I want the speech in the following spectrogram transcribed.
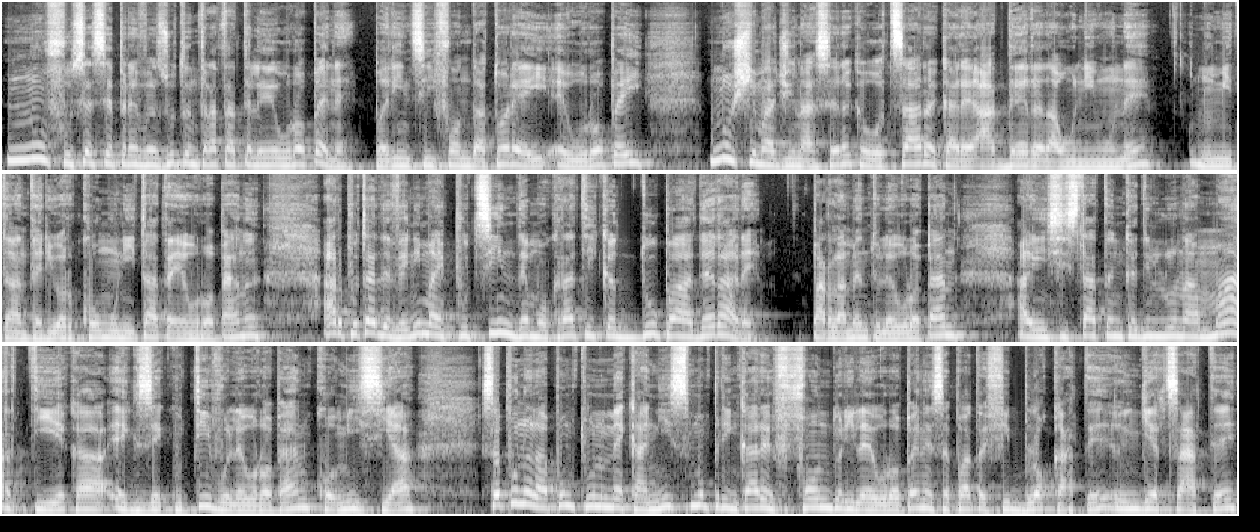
nu fusese prevăzut în tratatele europene. Părinții fondatori ai Europei nu-și imaginaseră că o țară care aderă la Uniune, numită anterior Comunitatea Europeană, ar putea deveni mai puțin democratică după aderare. Parlamentul European a insistat încă din luna martie ca executivul european, Comisia, să pună la punct un mecanism prin care fondurile europene să poată fi blocate, înghețate,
